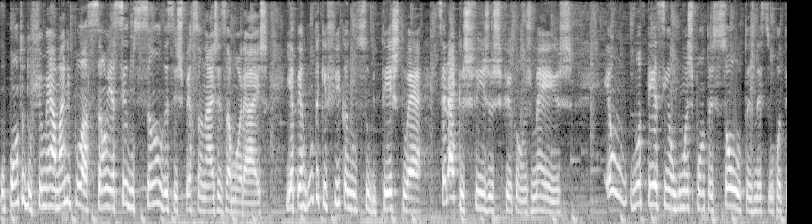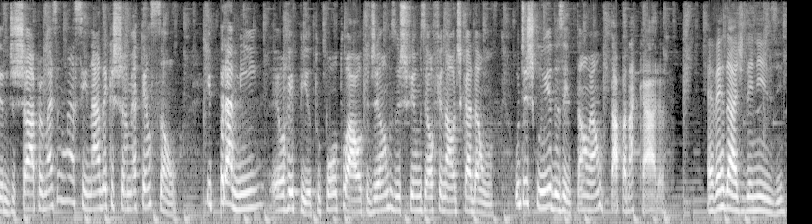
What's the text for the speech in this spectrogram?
o ponto do filme é a manipulação e a sedução desses personagens amorais. E a pergunta que fica no subtexto é: será que os fins justificam os meios? Eu notei assim algumas pontas soltas nesse roteiro de Sharper, mas não é assim nada que chame a atenção. E para mim, eu repito, o ponto alto de ambos os filmes é o final de cada um. O de Excluídos, então, é um tapa na cara. É verdade, Denise.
